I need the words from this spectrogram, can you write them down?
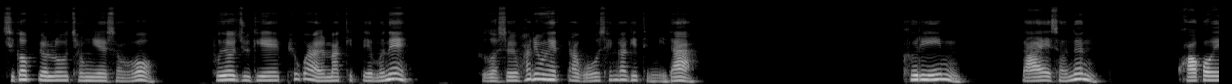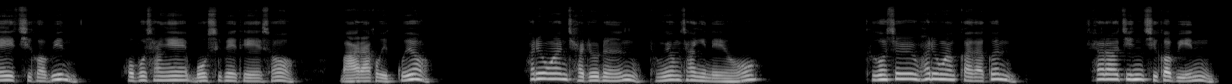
직업별로 정리해서 보여주기에 표가 알맞기 때문에 그것을 활용했다고 생각이 듭니다. 그림 나에서는 과거의 직업인 보부상의 모습에 대해서 말하고 있고요. 활용한 자료는 동영상이네요. 그것을 활용한 까닭은 사라진 직업인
